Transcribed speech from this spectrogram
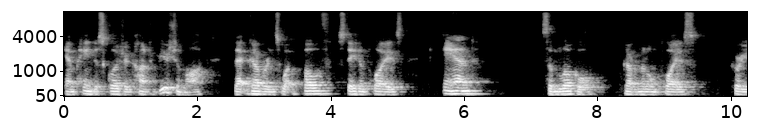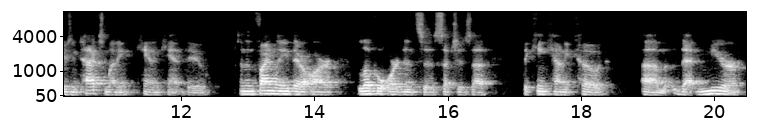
Campaign Disclosure and Contribution Law, that governs what both state employees and some local governmental employees who are using tax money can and can't do. And then finally, there are local ordinances such as uh, the King County Code um, that mirror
